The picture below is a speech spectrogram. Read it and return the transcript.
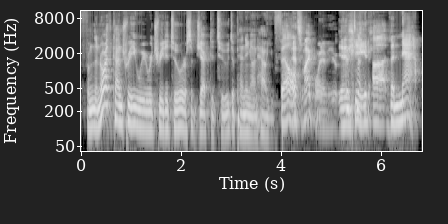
from the North Country, we were treated to or subjected to, depending on how you felt. That's my point of view. Indeed, uh, the nap.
